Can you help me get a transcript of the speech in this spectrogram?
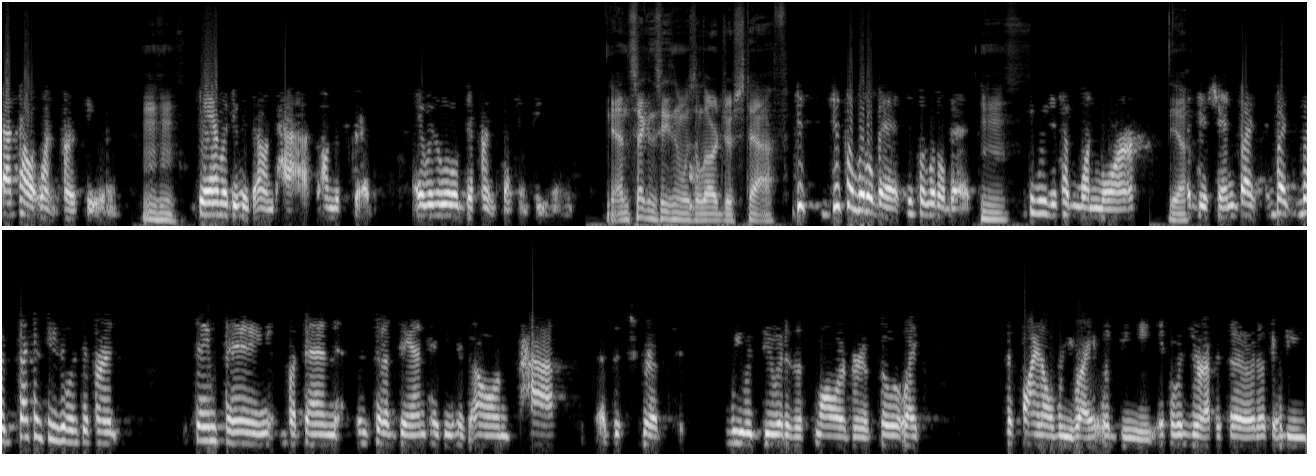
That's how it went first season. hmm Dan would do his own pass on the script. It was a little different second season. Yeah, and second season was a larger staff. Just just a little bit, just a little bit. Mhm. I think we just had one more Yeah. edition, but but but second season was different. Same thing, but then instead of Dan taking his own pass at the script, we would do it as a smaller group. So like the final rewrite would be if it was your episode, okay, it would be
